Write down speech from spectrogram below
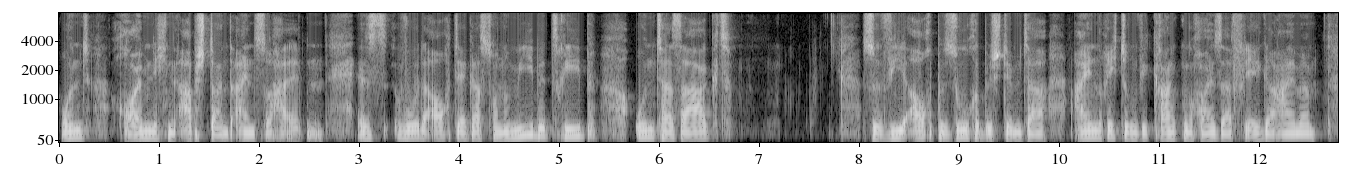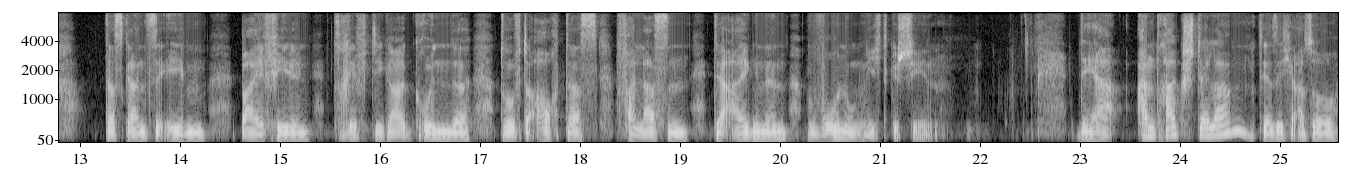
und räumlichen Abstand einzuhalten. Es wurde auch der Gastronomiebetrieb untersagt sowie auch Besuche bestimmter Einrichtungen wie Krankenhäuser, Pflegeheime. Das Ganze eben bei vielen triftiger Gründe durfte auch das Verlassen der eigenen Wohnung nicht geschehen. Der Antragsteller, der sich also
